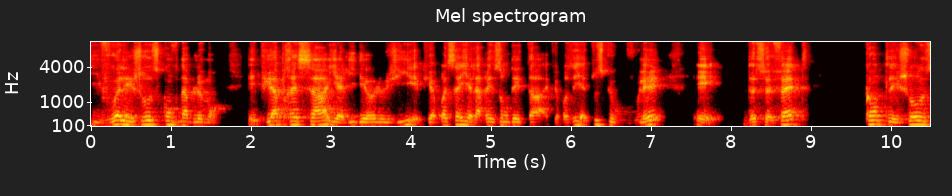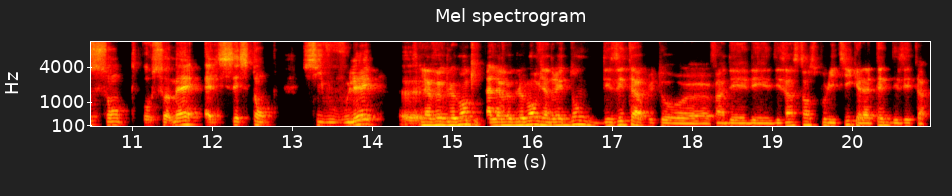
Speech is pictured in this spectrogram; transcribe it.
ils voient les choses convenablement. Et puis après ça, il y a l'idéologie, et puis après ça, il y a la raison d'État, et puis après ça, il y a tout ce que vous voulez. Et de ce fait, quand les choses sont au sommet, elles s'estompent. Si vous voulez. Euh, l'aveuglement, l'aveuglement viendrait donc des États plutôt, euh, enfin des, des, instances politiques à la tête des États.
